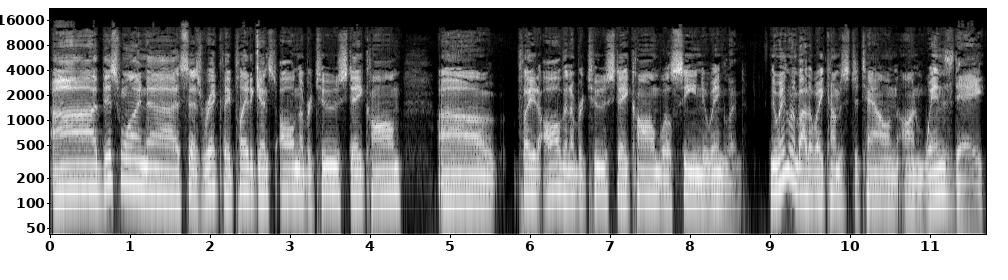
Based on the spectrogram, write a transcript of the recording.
Uh, this one uh, says, Rick, they played against all number twos. Stay calm. Uh, played all the number twos. Stay calm. We'll see New England. New England, by the way, comes to town on Wednesday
